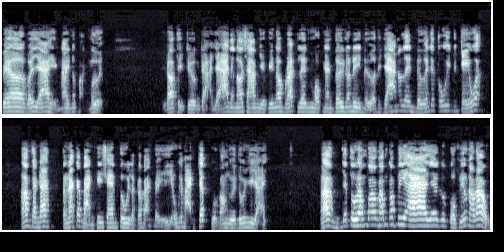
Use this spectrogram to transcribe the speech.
PE với giá hiện nay nó khoảng 10 thì đó thị trường trả giá cho nó sao? Nhiều khi nó break lên một ngàn tư nó đi nữa thì giá nó lên nữa cho tôi chịu á. Không thành ra thành ra các bạn khi xem tôi là các bạn phải hiểu cái bản chất của con người tôi như vậy. À, chứ tôi không có không có PR cổ phiếu nào đâu.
